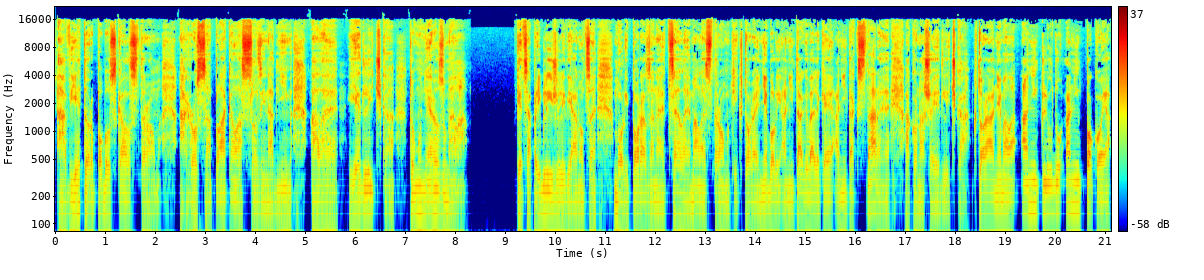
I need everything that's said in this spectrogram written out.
A vietor poboskal strom a rosa plakala slzy nad ním, ale jedlička tomu nerozumela. Keď sa priblížili Vianoce, boli porazené celé malé stromky, ktoré neboli ani tak veľké, ani tak staré ako naša jedlička, ktorá nemala ani kľudu, ani pokoja,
